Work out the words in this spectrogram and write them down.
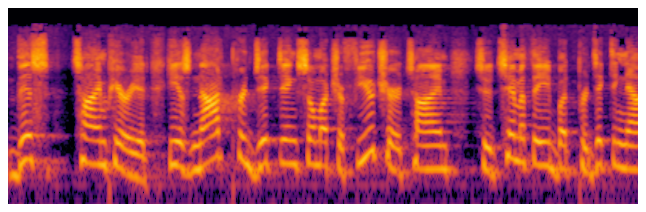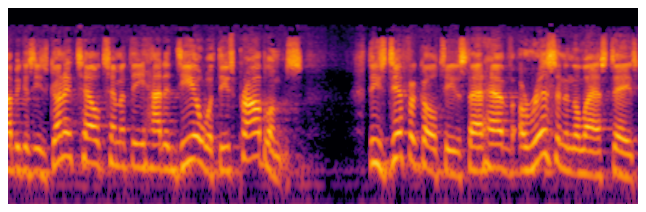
this time period. He is not predicting so much a future time to Timothy, but predicting now because he's going to tell Timothy how to deal with these problems, these difficulties that have arisen in the last days.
